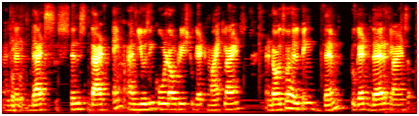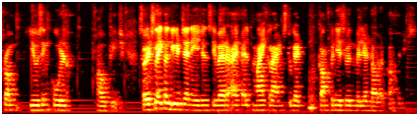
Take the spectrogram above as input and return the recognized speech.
And then that's since that time I'm using cold outreach to get my clients and also helping them to get their clients from using cold outreach. So it's like a lead gen agency where I help my clients to get companies with million dollar companies.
